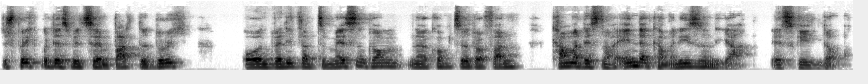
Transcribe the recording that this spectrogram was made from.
da spricht man das mit seinem Partner durch. Und wenn die dann zum Messen kommen, dann kommt es ja darauf an, kann man das noch ändern, kann man nicht sagen, ja, es geht noch.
